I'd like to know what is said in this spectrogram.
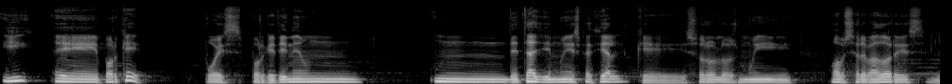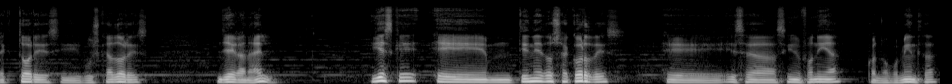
¿Y eh, por qué? Pues porque tiene un, un detalle muy especial que solo los muy observadores, lectores y buscadores llegan a él. Y es que eh, tiene dos acordes, eh, esa sinfonía, cuando comienza,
